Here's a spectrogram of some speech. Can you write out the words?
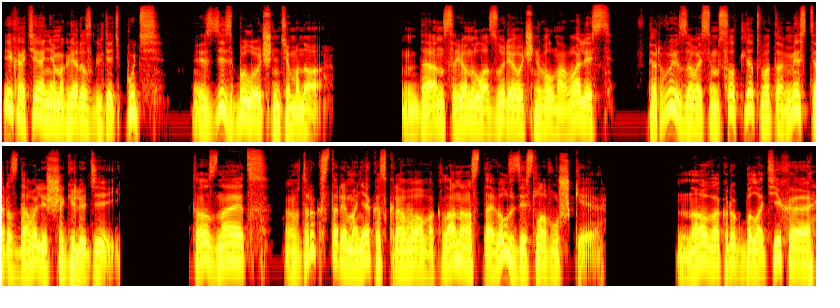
и хотя они могли разглядеть путь, здесь было очень темно. Дан Сайон и Лазурия очень волновались, Впервые за 800 лет в этом месте раздавались шаги людей. Кто знает, вдруг старый маньяк из кровавого клана оставил здесь ловушки. Но вокруг было тихо,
